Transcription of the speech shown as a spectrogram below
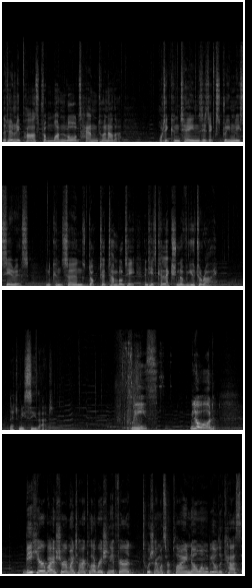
that only passed from one lord's hand to another. What it contains is extremely serious and concerns Dr. Tumblety and his collection of uteri. Let me see that. Please. My lord. Be hereby assured of my entire collaboration in the affair to which I must reply. No one will be able to cast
